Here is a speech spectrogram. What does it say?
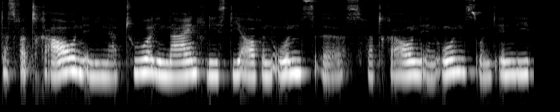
Das Vertrauen in die Natur hineinfließt, die auch in uns ist. Vertrauen in uns und in die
